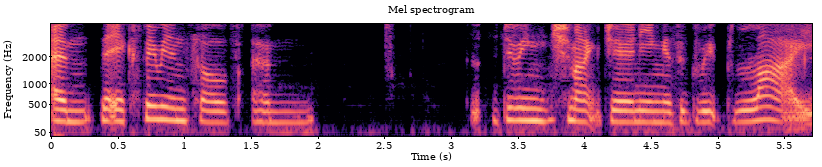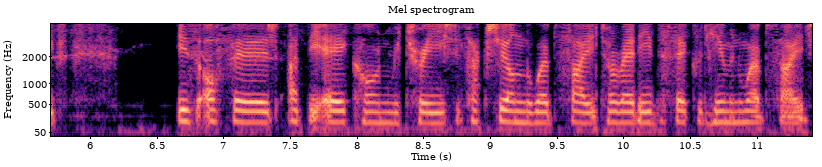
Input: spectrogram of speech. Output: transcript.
Um, the experience of um, doing shamanic journeying as a group live is offered at the acorn retreat. It's actually on the website already the sacred human website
